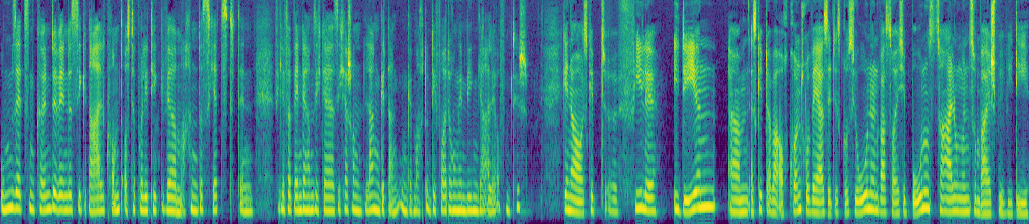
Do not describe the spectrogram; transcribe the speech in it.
umsetzen könnte, wenn das Signal kommt aus der Politik, wir machen das jetzt? Denn viele Verbände haben sich da sicher schon lang Gedanken gemacht und die Forderungen liegen ja alle auf dem Tisch. Genau, es gibt äh, viele Ideen. Ähm, es gibt aber auch kontroverse Diskussionen, was solche Bonuszahlungen zum Beispiel wie die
